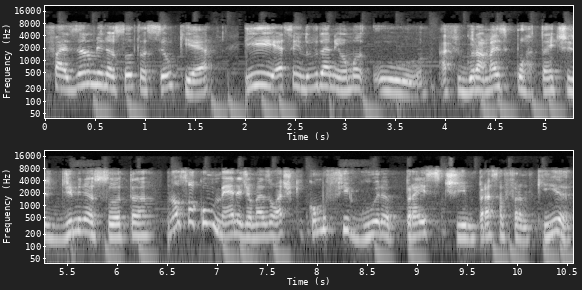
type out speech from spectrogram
fazendo Minnesota ser o que é. E é sem dúvida nenhuma o, a figura mais importante de Minnesota, não só como manager, mas eu acho que como figura para esse time, para essa franquia,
